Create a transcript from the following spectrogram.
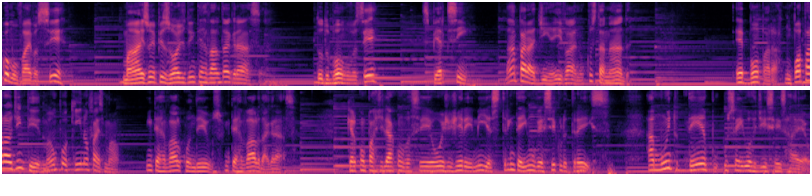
como vai você? Mais um episódio do Intervalo da Graça. Tudo bom com você? Espero que sim. Dá uma paradinha aí, vai, não custa nada. É bom parar. Não pode parar o dia inteiro, mas um pouquinho não faz mal. Intervalo com Deus, intervalo da graça. Quero compartilhar com você hoje Jeremias 31, versículo 3. Há muito tempo o Senhor disse a Israel:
